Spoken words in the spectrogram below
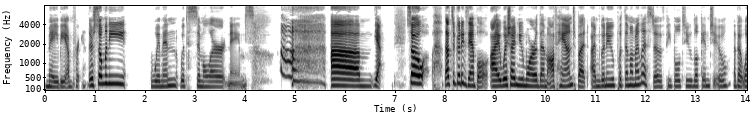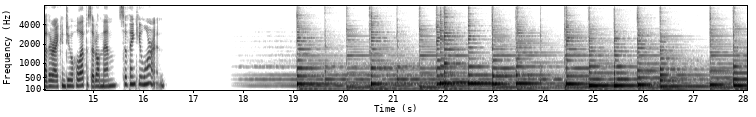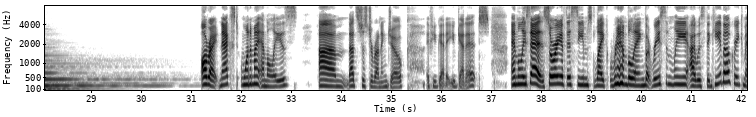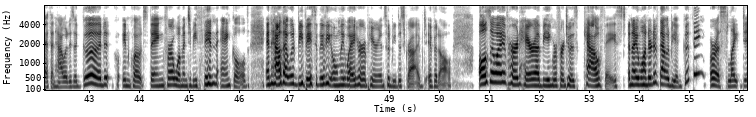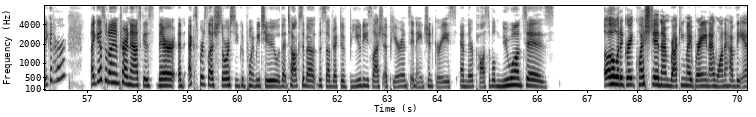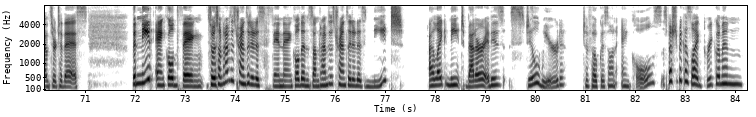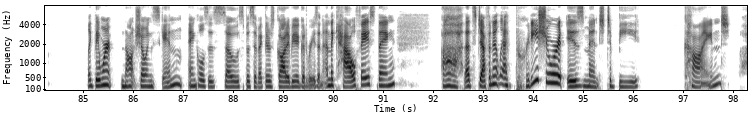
Maybe I'm free. There's so many women with similar names. um, yeah. So that's a good example. I wish I knew more of them offhand, but I'm going to put them on my list of people to look into about whether I can do a whole episode on them. So thank you, Lauren. All right, next, one of my Emily's. Um, that's just a running joke. If you get it, you get it. Emily says, Sorry if this seems like rambling, but recently I was thinking about Greek myth and how it is a good, in quotes, thing for a woman to be thin ankled, and how that would be basically the only way her appearance would be described, if at all. Also, I have heard Hera being referred to as cow faced, and I wondered if that would be a good thing or a slight dig at her. I guess what I am trying to ask is there an expert slash source you could point me to that talks about the subject of beauty slash appearance in ancient Greece and their possible nuances? Oh, what a great question. I'm racking my brain. I want to have the answer to this. The neat ankled thing, so sometimes it's translated as thin ankled and sometimes it's translated as neat. I like neat better. It is still weird to focus on ankles, especially because like Greek women like they weren't not showing skin. Ankles is so specific. There's got to be a good reason. And the cow face thing, ah, that's definitely I'm pretty sure it is meant to be kind.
